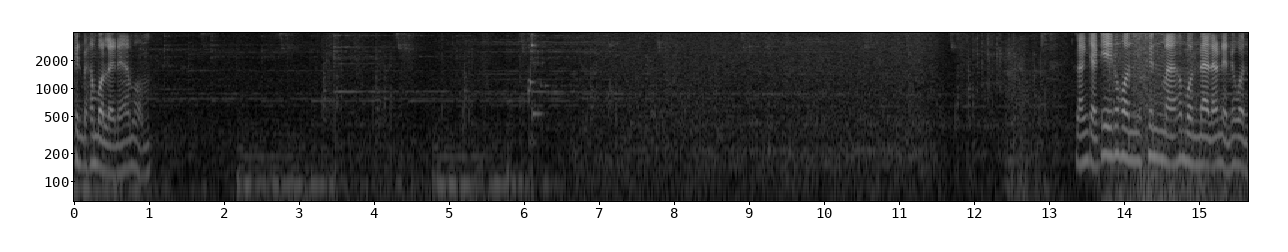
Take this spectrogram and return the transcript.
ขึ้นไปข้างบนเลยนะครับผมหลังจากที่ทุกคนขึ้นมาข้างบนได้แล้วเนี่ยทุกคน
